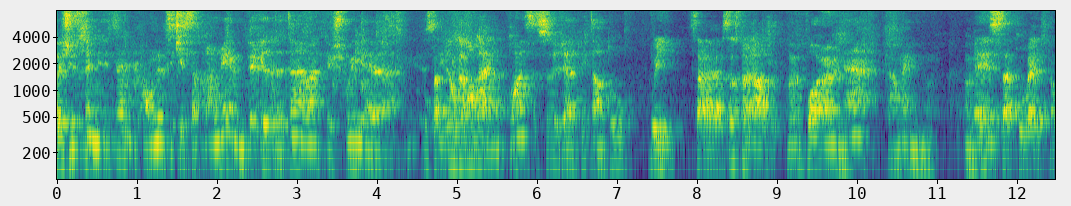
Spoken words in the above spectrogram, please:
Euh, juste un instant, on m'a dit que ça prendrait une période de temps avant que je sois. Euh, pavillon de la montagne? Ouais, c'est ça, j'ai appelé tantôt. Oui, ça, ça c'est un enjeu. Pas un an, quand même. Mais ça pourrait être long.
